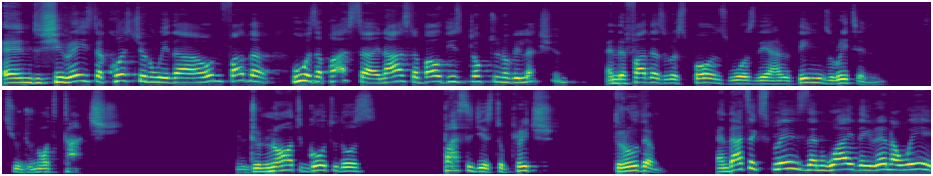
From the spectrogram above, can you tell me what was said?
And she raised a question with her own father, who was a pastor, and asked about this doctrine of election. And the father's response was, There are things written that you do not touch. You do not go to those passages to preach through them. And that explains then why they ran away.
